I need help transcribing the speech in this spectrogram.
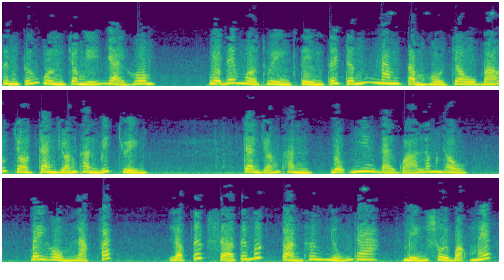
xin tướng quân cho nghỉ dài hôm. Ngày đêm ngồi thuyền tìm tới trấn Nam Tầm Hồ Châu báo cho Trang Doãn Thành biết chuyện. Trang Doãn Thành đột nhiên đại quả lâm đầu. Bay hồn lạc phách, lập tức sợ tới mức toàn thân nhũng ra, miệng sùi bọt mép,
